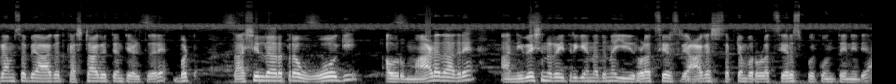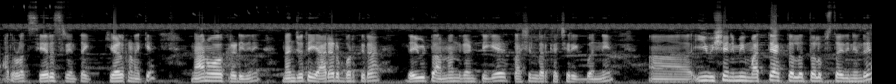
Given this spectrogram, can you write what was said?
ಗ್ರಾಮ ಸಭೆ ಆಗೋದು ಕಷ್ಟ ಆಗುತ್ತೆ ಅಂತ ಹೇಳ್ತಿದ್ದಾರೆ. ಬಟ್ ತಹಶೀಲ್ದಾರ್ ಹತ್ರ ಹೋಗಿ ಅವ್ರು ಮಾಡೋದಾದರೆ ಆ ನಿವೇಶನ ರೈತರಿಗೆ ಅನ್ನೋದನ್ನು ಇದರೊಳಗೆ ಸೇರಿಸ್ರಿ. ಆಗಸ್ಟ್, ಸೆಪ್ಟೆಂಬರ್ ಒಳಗೆ ಸೇರಿಸ್ಬೇಕು ಅಂತ ಏನಿದೆ ಅದರೊಳಗೆ ಸೇರಿಸ್ರಿ ಅಂತ ಕೇಳ್ಕೊಳಕ್ಕೆ ನಾನು ಹೋಗಕ್ಕೆ ರೆಡಿ ಇದ್ದೀನಿ ನನ್ನ ಜೊತೆ ಯಾರ್ಯಾರು ಬರ್ತೀರಾ, ದಯವಿಟ್ಟು ಹನ್ನೊಂದು ಗಂಟೆಗೆ ತಹಶೀಲ್ದಾರ್ ಕಚೇರಿಗೆ ಬನ್ನಿ. ಈ ವಿಷಯ ನಿಮಗೆ ಮತ್ತೆ ಆಗ್ತಲ್ಲ ತಲ ತಲುಪಿಸ್ತಾ ಇದ್ದೀನಿ ಅಂದರೆ,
